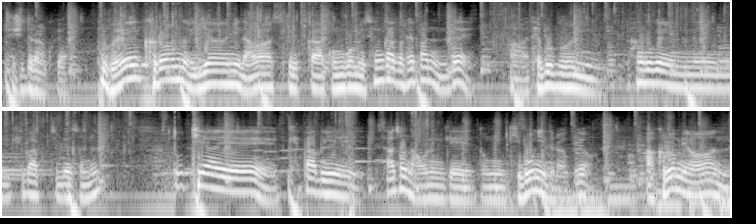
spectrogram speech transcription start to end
주시더라고요. 왜 그런 의견이 나왔을까 곰곰이 생각을 해봤는데, 아, 대부분 한국에 있는 케밥집에서는 또띠아에 케밥이 싸져 나오는 게 너무 기본이더라고요. 아, 그러면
